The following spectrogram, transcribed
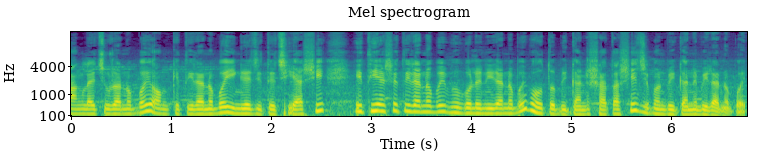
বাংলায় চুরানব্বই, অঙ্কে তিরানব্বই, ইংরেজিতে ছিয়াশি, ইতিহাসে তিরানব্বই, ভূগোলে নিরানব্বই ভৌতবিজ্ঞানে সাতাশি জীবনবিজ্ঞানে বিরানব্বই।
